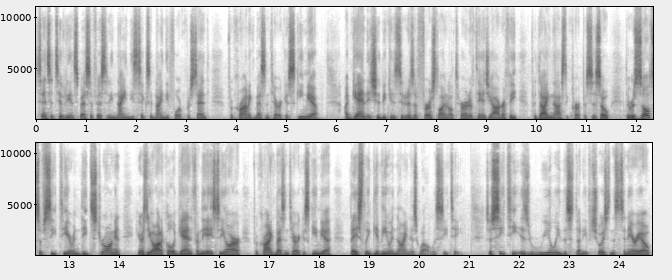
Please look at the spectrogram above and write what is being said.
sensitivity and specificity 96 and 94% for chronic mesenteric ischemia. Again, it should be considered as a first line alternative to angiography for diagnostic purposes. So the results of CT are indeed strong. And here's the article again from the ACR for chronic mesenteric ischemia, basically giving you a 9 as well with CT. So CT is really the study of choice in this scenario.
